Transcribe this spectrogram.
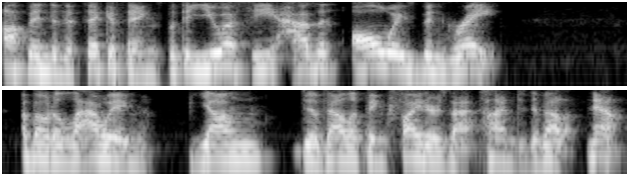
up into the thick of things, but the UFC hasn't always been great about allowing young developing fighters that time to develop. Now,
